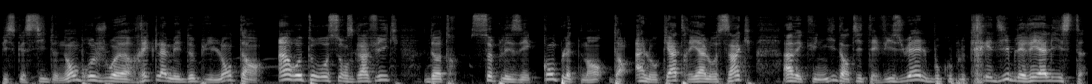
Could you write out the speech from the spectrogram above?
puisque si de nombreux joueurs réclamaient depuis longtemps un retour aux sources graphiques, d'autres se plaisaient complètement dans Halo 4 et Halo 5, avec une identité visuelle beaucoup plus crédible et réaliste.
